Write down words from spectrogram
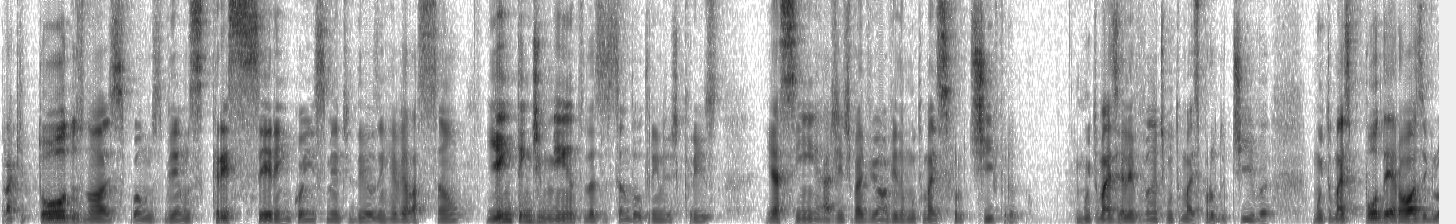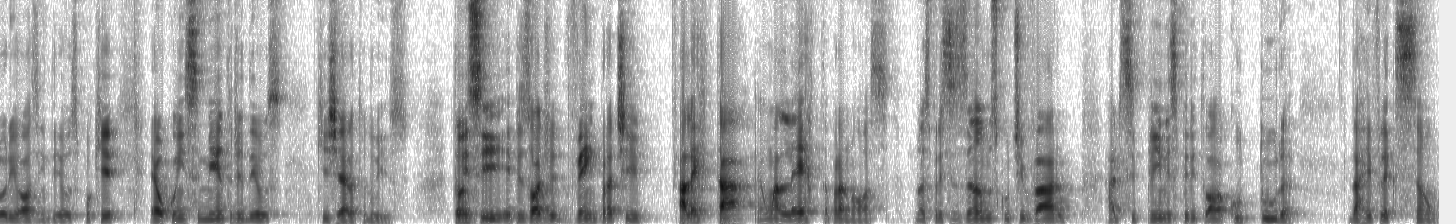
para que todos nós vamos, venhamos crescer em conhecimento de Deus, em revelação e entendimento da sã doutrina de Cristo. E assim a gente vai viver uma vida muito mais frutífera, muito mais relevante, muito mais produtiva, muito mais poderosa e gloriosa em Deus, porque é o conhecimento de Deus que gera tudo isso. Então esse episódio vem para te alertar, é um alerta para nós. Nós precisamos cultivar a disciplina espiritual, a cultura da reflexão,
